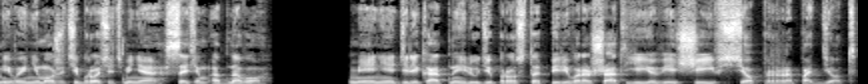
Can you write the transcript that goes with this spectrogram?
И вы не можете бросить меня с этим одного. Менее деликатные люди просто переворошат ее вещи, и все пропадет.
